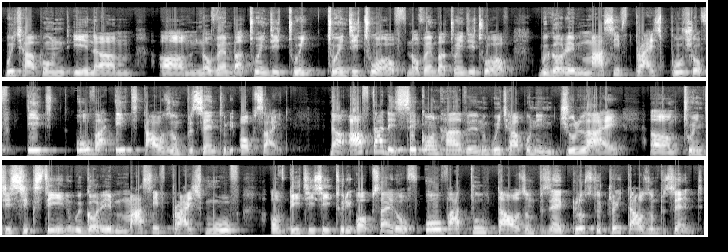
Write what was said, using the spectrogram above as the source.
which happened in um, um, November 2020, 2012, November 2012, we got a massive price push of eight over 8,000% to the upside. Now, after the second halving, which happened in July um, 2016, we got a massive price move of BTC to the upside of over 2,000%, close to 3,000%.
